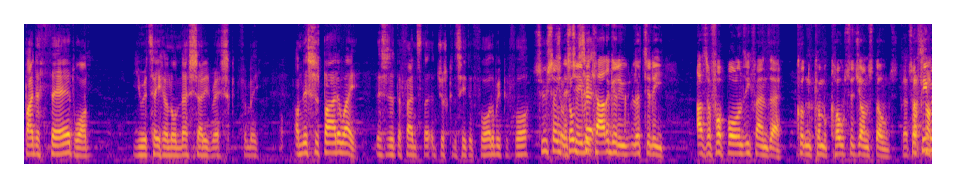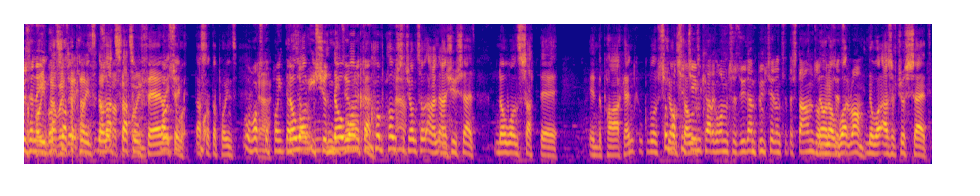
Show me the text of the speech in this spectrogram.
By the third one, you were taking an unnecessary risk for me. And this is, by the way, this is a defence that had just conceded four the week before. So you're saying So this Jamie ta- Carragher, who literally, as a footballing defender, couldn't come close to John Stones. That- so if that's he not was the point, That's not the point. That's- no, that's that's not the point. unfair. I Well, so think that's not the point. Well, what's Yeah. the point then? No so one, he shouldn't no be doing one can then. come close to John Stones, and as you said, no one sat there in the park end can come close So to John what did Stones. Jamie Carragher want to do then? Boot it into the stands or no, no, what, no. What, as I've just said,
